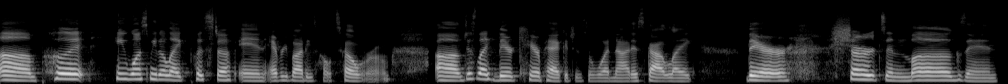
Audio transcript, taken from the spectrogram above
um, put he wants me to like put stuff in everybody's hotel room. Um, just like their care packages and whatnot. It's got like their shirts and mugs and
